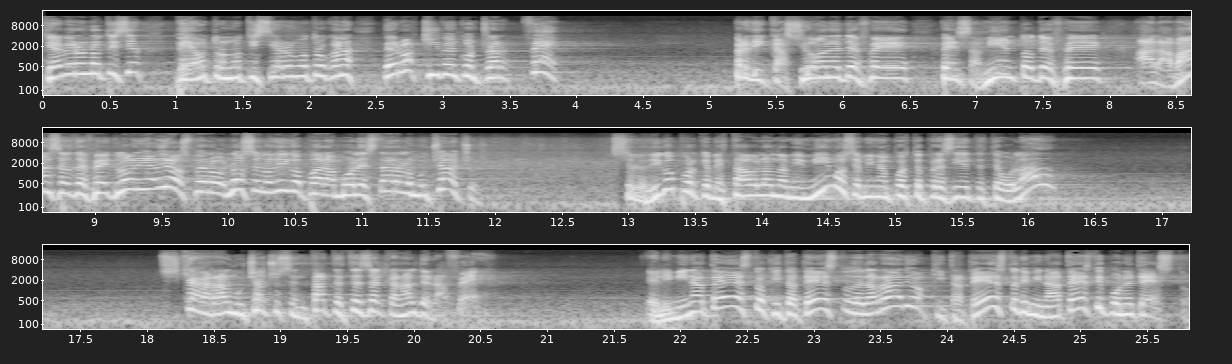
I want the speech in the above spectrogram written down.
Quiere ver un noticiero, ve otro noticiero en otro canal. Pero aquí va a encontrar fe predicaciones de fe, pensamientos de fe, alabanzas de fe, gloria a Dios, pero no se lo digo para molestar a los muchachos. Se lo digo porque me estaba hablando a mí mismo, si a mí me han puesto el presidente este volado. Es que agarrar al muchacho, sentate, este es el canal de la fe. Elimínate esto, quítate esto de la radio, quítate esto, elimínate esto y ponete esto.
